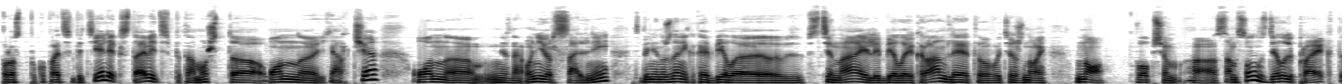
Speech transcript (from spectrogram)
просто покупать себе телек, ставить, потому что он э, ярче, он, э, не знаю, универсальней, тебе не нужна никакая белая э, стена или белый экран для этого вытяжной, но в общем, Samsung сделали проект,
